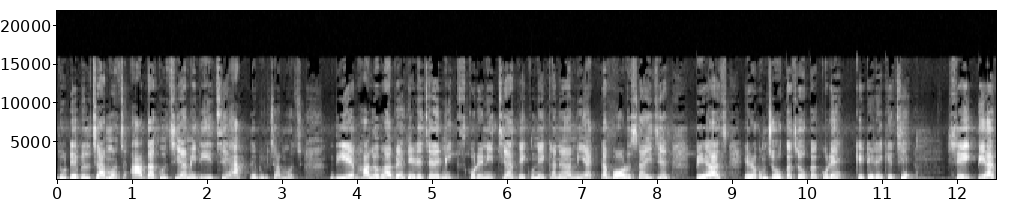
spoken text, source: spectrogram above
দু টেবিল চামচ, আদা কুচি আমি দিয়েছি এক টেবিল চামচ। দিয়ে ভালোভাবে নেড়েচেড়ে মিক্স করে নিচ্ছি। আর দেখুন, এখানে আমি একটা বড় সাইজের পেঁয়াজ এরকম চৌকা চৌকা করে কেটে রেখেছি। সেই পেঁয়াজ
